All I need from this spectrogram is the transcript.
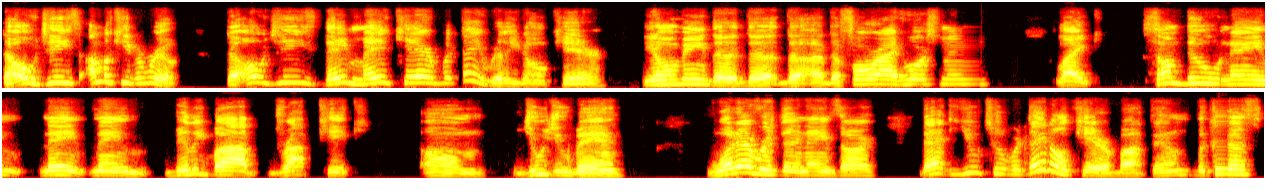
the og's i'm gonna keep it real the og's they may care but they really don't care you know what i mean the the the uh, the four-eyed horseman like some dude named named named billy bob dropkick um juju band whatever their names are that youtuber they don't care about them because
